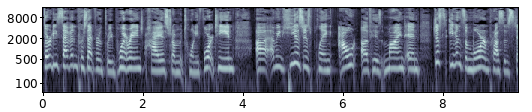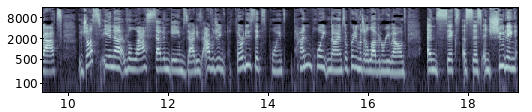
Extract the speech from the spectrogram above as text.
37% from three point range, highest from 2014. Uh, I mean, he is just playing out of his mind. And just even some more impressive stats. Just in uh, the last seven games, Daddy's averaging 36 points, 10.9, so pretty much 11 rebounds, and six assists, and shooting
